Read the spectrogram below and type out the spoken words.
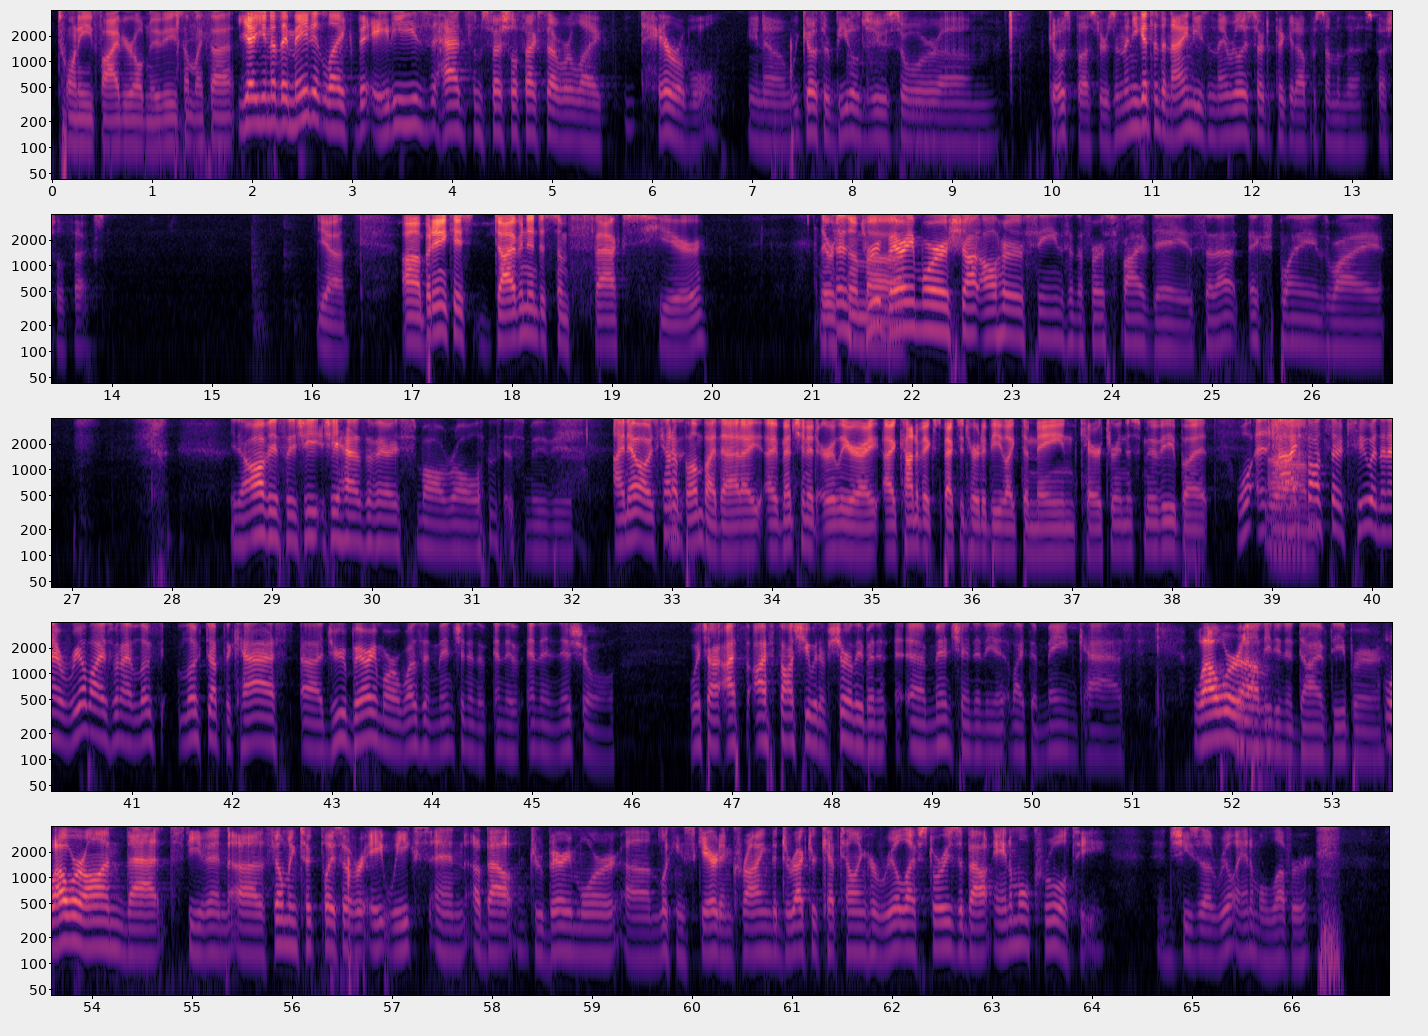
25 year old movie something like that Yeah, you know, they made it like the 80s had some special effects that were like terrible. You know, we go through Beetlejuice or um, Ghostbusters, and then you get to the 90s and they really start to pick it up with some of the special effects. yeah uh, but in any case diving into some facts here there were says some Drew uh, Barrymore shot all her scenes in the first five days, so that explains why. You know, obviously she she has a very small role in this movie. i know i was kind of bummed by that I, I mentioned it earlier I, I kind of expected her to be like the main character in this movie but Well, and Yeah. I Um, thought so too, and then I realized when I looked looked up the cast, uh, Drew Barrymore wasn't mentioned in the in the in the initial, which I I, th- I thought she would have surely been uh, mentioned in the like the main cast While we're um, needing to dive deeper. while we're on that, Stephen, uh, the filming took place over eight weeks, and about Drew Barrymore um, looking scared and crying, the director kept telling her real life stories about animal cruelty, and she's a real animal lover.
